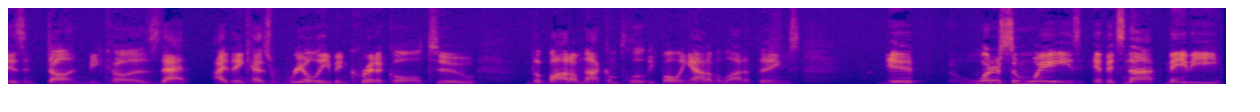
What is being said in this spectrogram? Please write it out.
isn't done because that I think has really been critical to the bottom not completely falling out of a lot of things. If what are some ways if it's not maybe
